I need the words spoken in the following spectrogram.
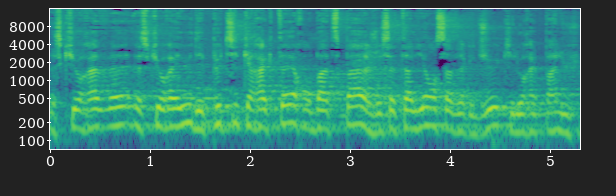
Est-ce qu'il y, aurait, eu des petits caractères en bas de page de cette alliance avec Dieu qu'il n'aurait pas lu?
